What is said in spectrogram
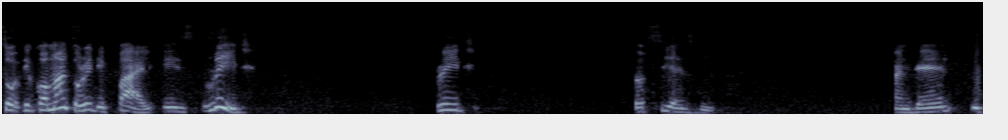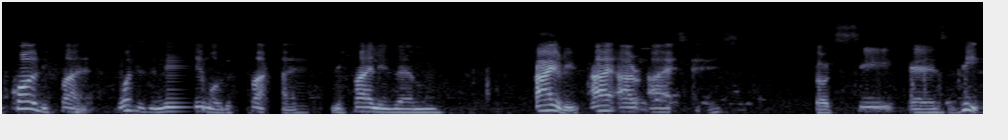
So the command to read the file is read, read.csv. And then you call the file. What is the name of the file? The file is um, iris, I-R-I-S dot CSV.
